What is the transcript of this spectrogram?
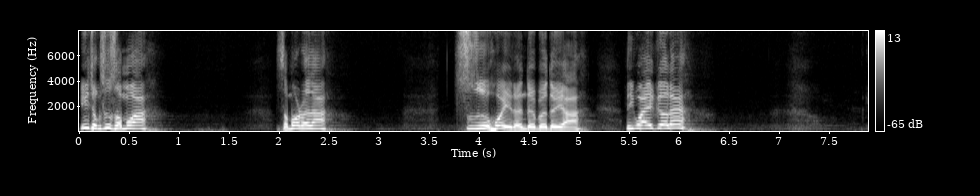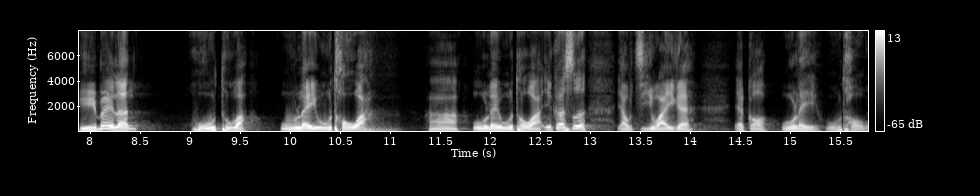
一种是什么啊？什么人啊？智慧人，对不对呀？另外一个呢？愚昧人，糊涂啊，无厘无头啊，啊，无厘无头啊，一个是有智慧嘅，一个无厘无头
